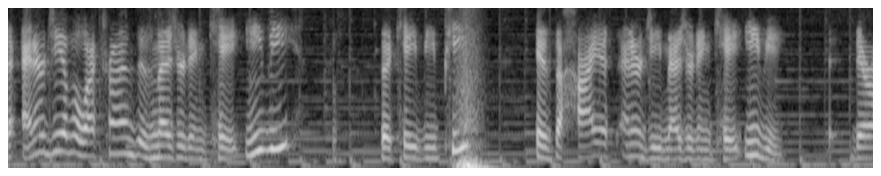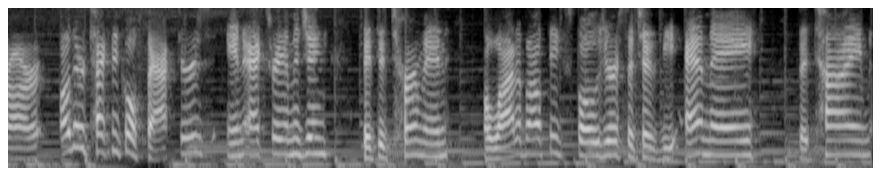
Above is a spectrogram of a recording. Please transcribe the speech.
The energy of electrons is measured in keV. The KVP is the highest energy measured in keV. There are other technical factors in X-ray imaging that determine a lot about the exposure, such as the MA, the time,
